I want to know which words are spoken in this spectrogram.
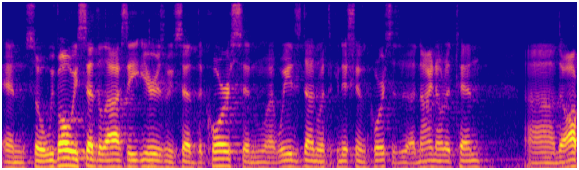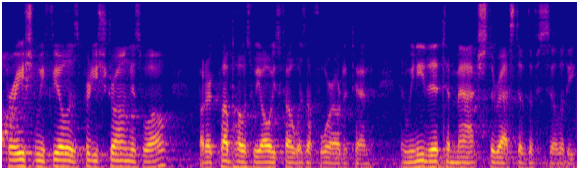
and so we've always said the last eight years, we've said the course and what Wade's done with the conditioning of the course is a nine out of 10. Uh, the operation we feel is pretty strong as well, but our clubhouse we always felt was a four out of 10. And we needed it to match the rest of the facility.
